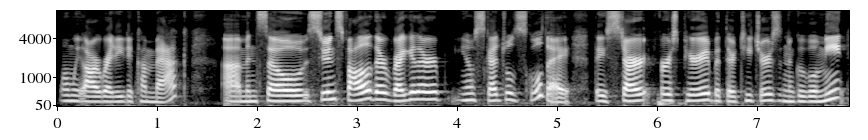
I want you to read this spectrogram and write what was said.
when we are ready to come back. Um, and so students follow their regular, you know, scheduled school day. They start first period with their teachers in a Google Meet.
